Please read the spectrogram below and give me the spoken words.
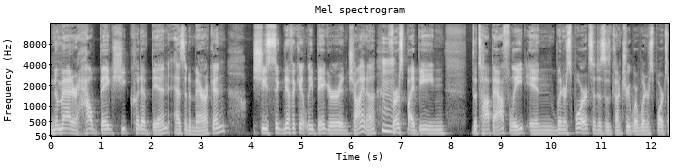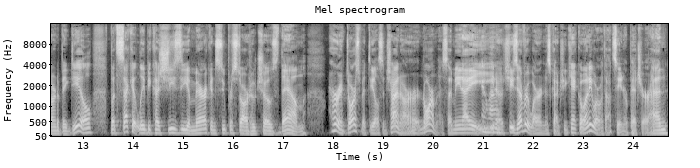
No matter how big she could have been as an American, she's significantly bigger in China, hmm. first by being the top athlete in winter sports. And this is a country where winter sports aren't a big deal. But secondly, because she's the American superstar who chose them. Her endorsement deals in China are enormous. I mean, I oh, wow. you know she's everywhere in this country. You can't go anywhere without seeing her picture. And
